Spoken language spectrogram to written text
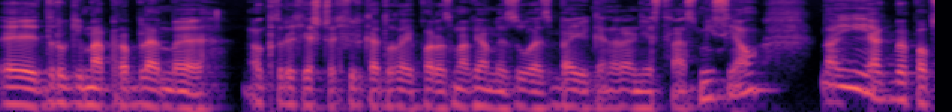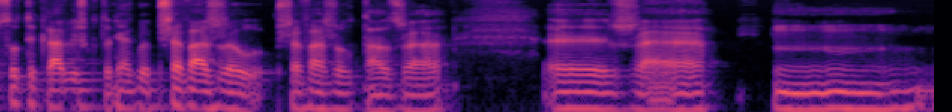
Y, drugi ma problemy, o których jeszcze chwilkę tutaj porozmawiamy z USB i generalnie z transmisją. No i jakby popsuty klawisz, który jakby przeważył, przeważył to, że, y, że mm,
